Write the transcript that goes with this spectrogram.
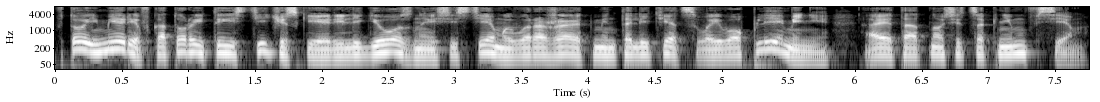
в той мере, в которой теистические религиозные системы выражают менталитет своего племени, а это относится к ним всем,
